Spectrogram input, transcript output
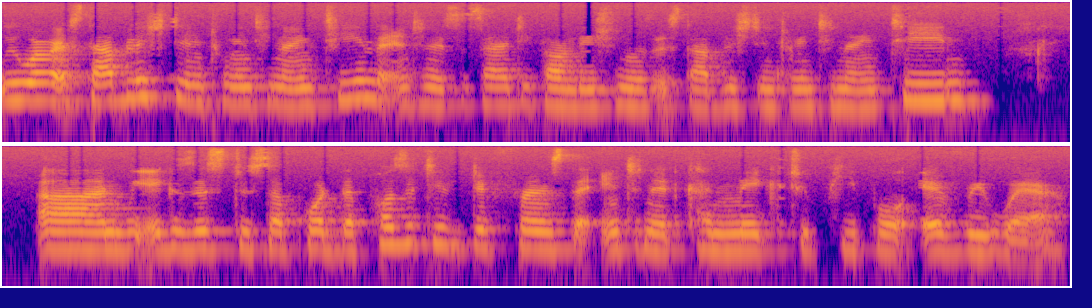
we were established in 2019. The Internet Society Foundation was established in 2019. And we exist to support the positive difference the internet can make to people everywhere.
